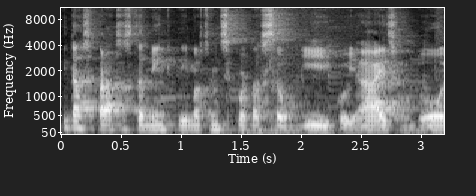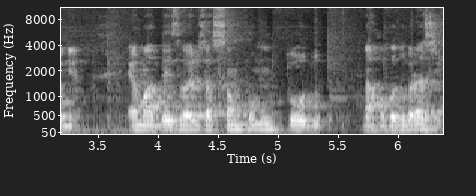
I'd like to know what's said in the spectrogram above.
e nas praças também, que tem bastante exportação aí, Goiás, Rondônia. É uma desvalorização como um todo na roupa do Brasil.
